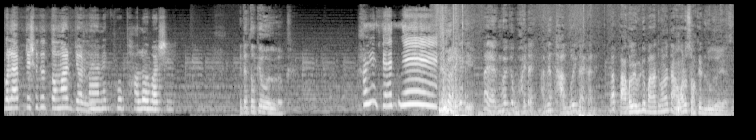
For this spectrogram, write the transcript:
গোলাপটা শুধু তোমার জন্য। আমি খুব ভালোবাসি। এটা তোকে বলল। আমি পেতনি ভাই এক ভাই কেউ ভয় দেয়? আমি আর থাকবোই না এখানে। বা পাগলের ভিডিও বানাতে বানাতে আমারও সকেট লুজ হয়ে গেছে।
